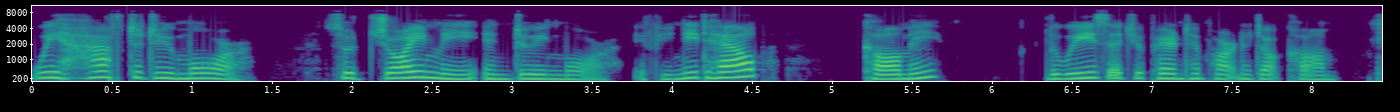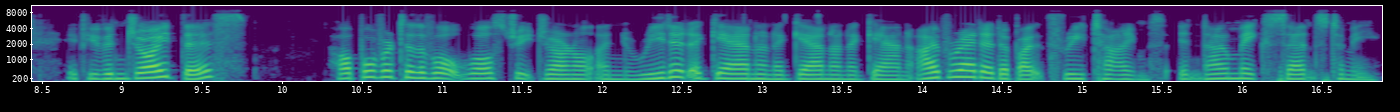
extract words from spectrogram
We have to do more. So join me in doing more. If you need help, call me, louise at yourparentingpartner.com. If you've enjoyed this, Hop over to the Wall Street Journal and read it again and again and again. I've read it about three times. It now makes sense to me.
